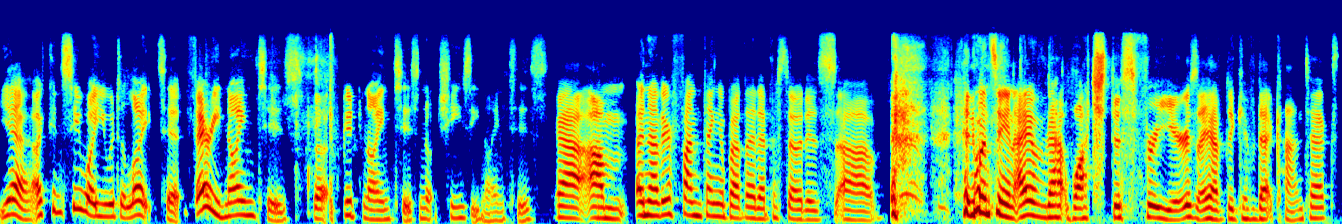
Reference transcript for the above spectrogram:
yeah, I can see why you would have liked it. Very 90s, but good 90s, not cheesy 90s. Yeah. Um. Another fun thing about that episode is, uh, and once again, I have not watched this for years. I have to give that context.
